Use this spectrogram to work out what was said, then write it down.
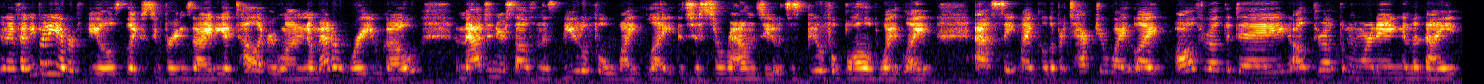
And if anybody ever feels like super anxiety, I tell everyone no matter where you go, imagine yourself in this beautiful white light that just surrounds you. It's this beautiful ball of white light. Ask St. Michael to protect your white light all throughout the day, all throughout the morning and the night,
